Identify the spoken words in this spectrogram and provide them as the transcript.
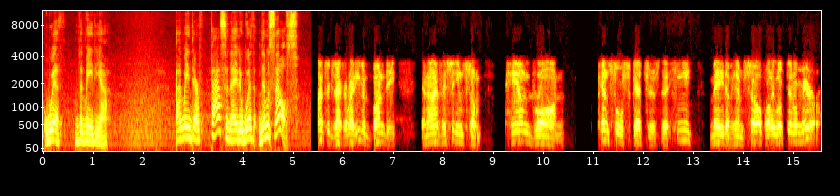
with the media. I mean, they're fascinated with themselves. That's exactly right. Even Bundy, and I've seen some hand drawn pencil sketches that he made of himself while he looked in a mirror,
